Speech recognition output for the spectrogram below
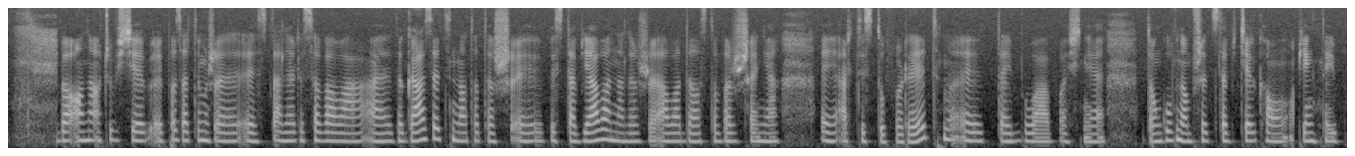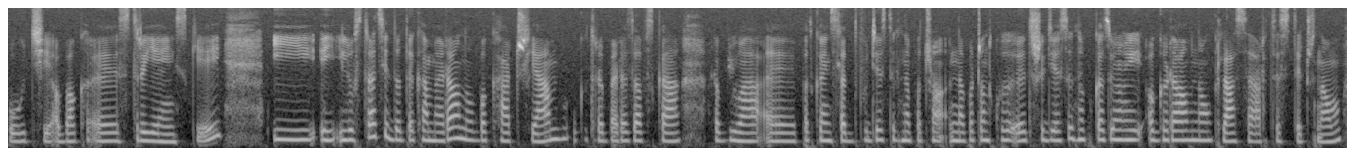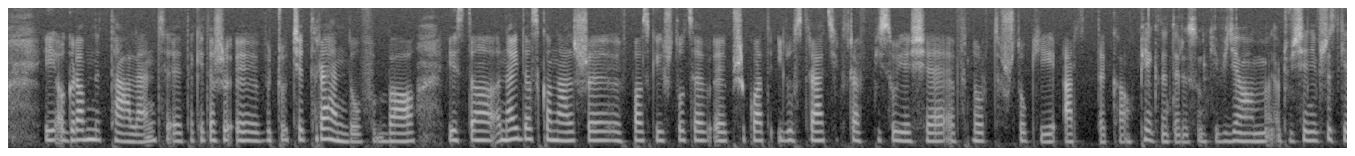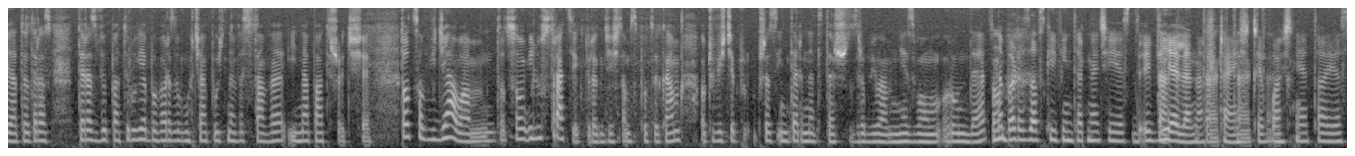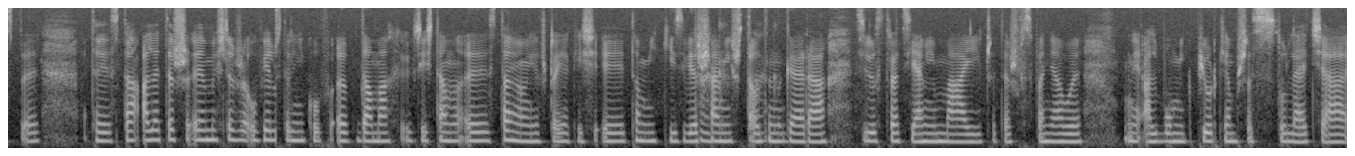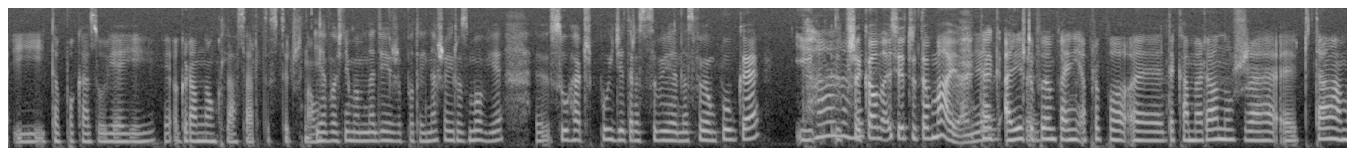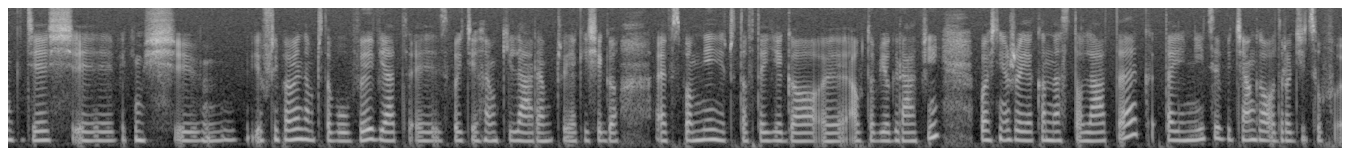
bo ona oczywiście y, poza tym, że stale rysowała do gazet, no to też wystawiała, należała do Stowarzyszenia Artystów Rytm. Tutaj była właśnie tą główną przedstawicielką pięknej płci obok stryjeńskiej i, i ilustracją ilustracje do Decameronu Boccaccia, które Berezowska robiła e, pod koniec lat 20., na, na początku 30., no pokazują jej ogromną klasę artystyczną, jej ogromny talent, e, takie też e, wyczucie trendów, bo jest to najdoskonalszy w polskiej sztuce przykład ilustracji, która wpisuje się w nurt sztuki art Piękne te rysunki. Widziałam, oczywiście nie wszystkie, ja to teraz, teraz wypatruję, bo bardzo bym chciała pójść na wystawę i napatrzeć się. To, co widziałam, to są ilustracje, które gdzieś tam spotykam Oczywiście przez internet też zrobiłam niezłą rundę. No Berezowskiej w internecie jest tak, wiele na tak, szczęście. Tak, tak, Właśnie to jest, y, to jest to, ale też y, myślę, że u wielu czytelników y, w domach gdzieś tam stoją jeszcze jakieś tomiki z wierszami tak, Staudengera, z ilustracjami Mai, czy też wspaniały albumik Piórkiem przez stulecia i to pokazuje jej ogromną klasę artystyczną. Ja właśnie mam nadzieję, że po tej naszej rozmowie słuchacz pójdzie teraz sobie na swoją półkę i tak. przekona się, czy to Maja, nie? Tak, ale jeszcze tak. powiem pani a propos e, Decameronu, że e, czytałam gdzieś e, w jakimś, już nie pamiętam, czy to był wywiad z Wojciechem Kilarem, czy jakieś jego wspomnienie, czy to w tej jego autobiografii, właśnie, że jako nastolatek tajemnicy wyciągał od rodziców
